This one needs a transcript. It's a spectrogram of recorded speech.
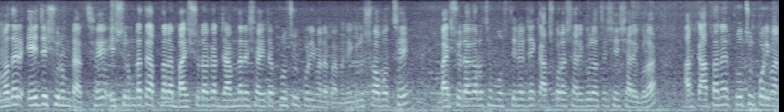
আমাদের এই যে শোরুমটা আছে, এই শোরুমটাতে আপনারা বাইশশো টাকার জামদানি শাড়িটা প্রচুর পরিমাণে পাবেন। এগুলো সব হচ্ছে বাইশশো টাকার হচ্ছে মস্তিনের যে কাজ করা শাড়িগুলো আছে, সেই শাড়িগুলো। আর কাতানের প্রচুর পরিমাণ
